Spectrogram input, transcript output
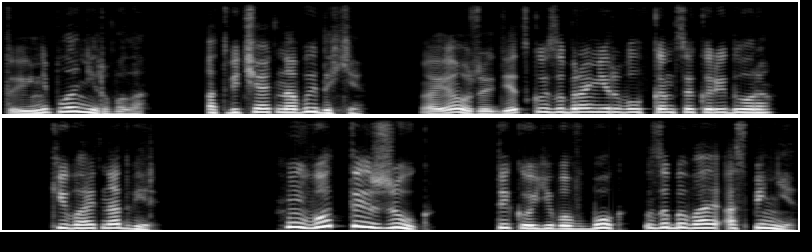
Ты не планировала. Отвечает на выдохе. А я уже детскую забронировал в конце коридора. Кивает на дверь. Вот ты жук. Тыкаю его в бок, забывая о спине.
